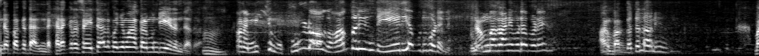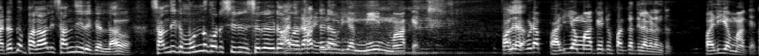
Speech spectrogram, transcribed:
இந்த பக்கத்தால் இந்த கடற்கரை சைட்டால கொஞ்சம் ஆக்கள் முந்தியே இருந்தது. ஆனா மிச்சம் ஃபுல்லாக ஆக்கள் இருந்த ஏரியா விடுபடவில்லை. நம்ம காணி விடுபடவில்லை அது பக்கத்துல மற்றது பலாலி சந்தி இருக்குல்ல சந்திக்கு முன்னுக்கு ஒரு சிறு சிறு இடம் கட்டிடம் மீன் மார்க்கெட் பழைய விட பழைய மார்க்கெட் பக்கத்துல கிடந்தது. பழைய மார்க்கெட்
